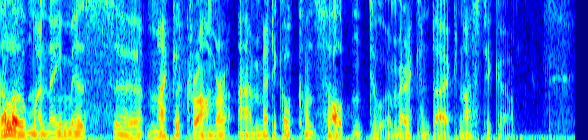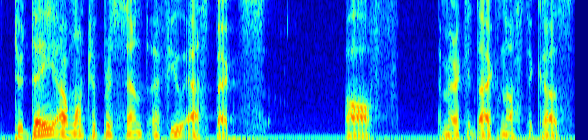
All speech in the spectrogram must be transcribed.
Hello, my name is uh, Michael Kramer. I'm medical consultant to American Diagnostica. Today I want to present a few aspects of American Diagnostica's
